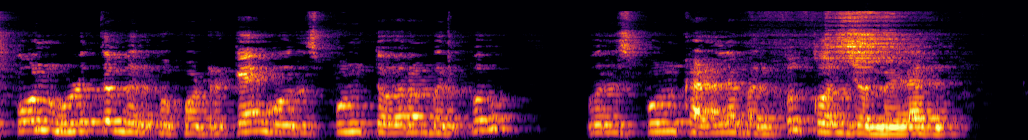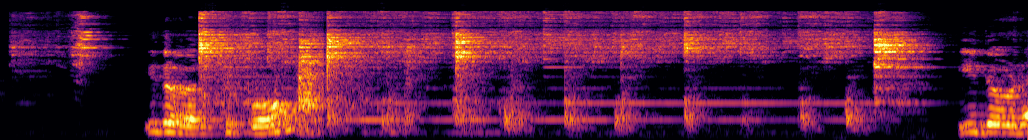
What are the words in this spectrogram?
ஸ்பூன் உளுத்தம் பருப்பு போட்டிருக்கேன். ஒரு ஸ்பூன் துவரம் பருப்பு ஒரு ஸ்பூன் கடலை பருப்பு கொஞ்சம் மிளகு. இதை வறுத்துப்போம் இதோட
